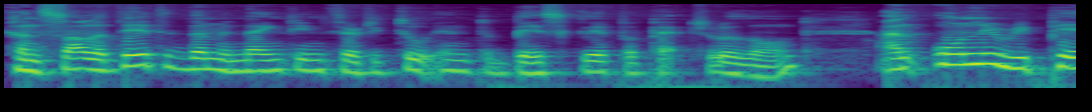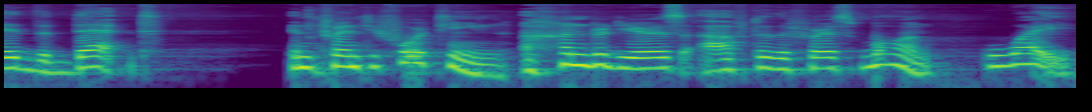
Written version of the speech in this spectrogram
consolidated them in 1932 into basically a perpetual loan, and only repaid the debt in 2014, a hundred years after the first bond. Why?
